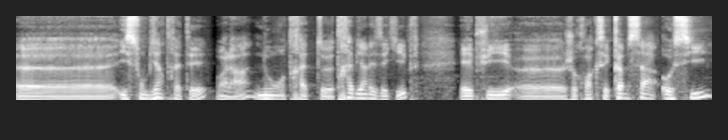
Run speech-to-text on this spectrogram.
Euh, ils sont bien traités, voilà. Nous, on traite euh, très bien les équipes. Et puis, euh, je crois que c'est comme ça aussi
